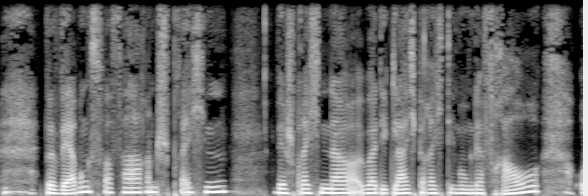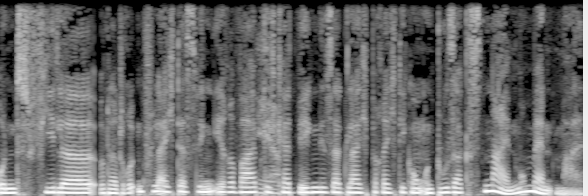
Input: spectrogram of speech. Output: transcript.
Bewerbungsverfahren sprechen. Wir sprechen da über die Gleichberechtigung der Frau und viele unterdrücken vielleicht deswegen ihre Weiblichkeit wegen dieser Gleichberechtigung und du sagst, nein, Moment mal.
